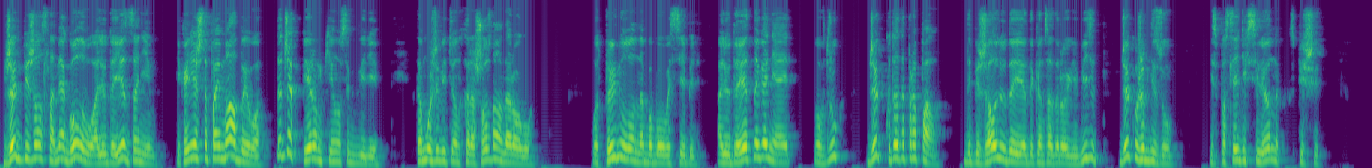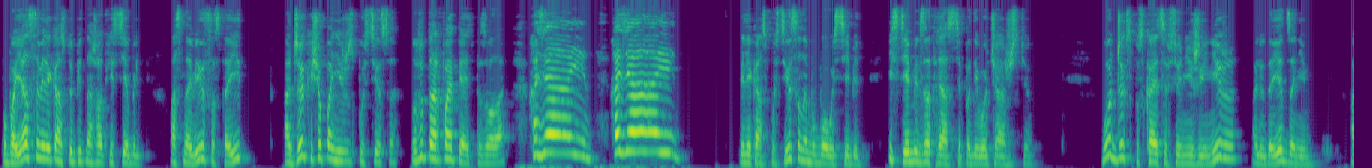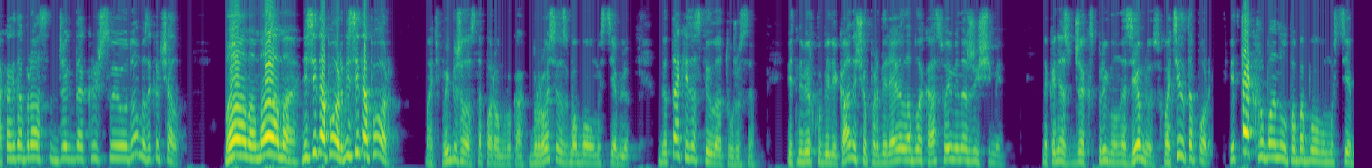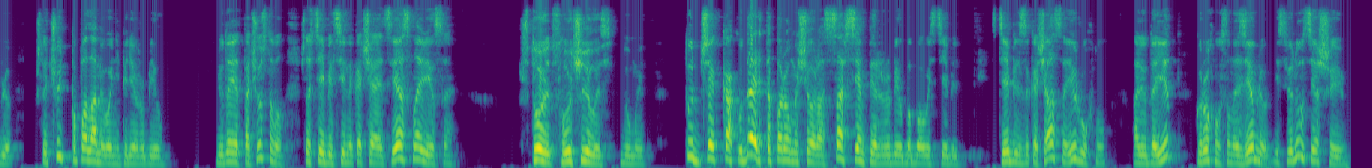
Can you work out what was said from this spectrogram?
Джек бежал, сломя голову, а людоед за ним. И, конечно, поймал бы его, да Джек первым кинулся к двери. К тому же ведь он хорошо знал дорогу. Вот прыгнул он на бобовый стебель, а людоед нагоняет. Но вдруг Джек куда-то пропал. Добежал людоед до конца дороги, видит, Джек уже внизу. Из последних селенок спешит. Побоялся великан ступить на шаткий стебель. Остановился, стоит, а Джек еще пониже спустился. Но тут арфа опять позвала. «Хозяин! Хозяин!» Великан спустился на бобовый стебель, и стебель затрясся под его тяжестью. Вот Джек спускается все ниже и ниже, а людоед за ним. А когда добрался Джек до крыши своего дома, закричал «Мама, мама, неси топор, неси топор!» Мать выбежала с топором в руках, бросилась к бобовому стеблю, да так и застыла от ужаса. Ведь наверху великан еще продырявил облака своими ножищами. Наконец Джек спрыгнул на землю, схватил топор и так рубанул по бобовому стеблю, что чуть пополам его не перерубил. Людоед почувствовал, что стебель сильно качается, и остановился. «Что это случилось?» – думает. Тут Джек как ударит топором еще раз, совсем перерубил бобовый стебель. Стебель закачался и рухнул, а людоед грохнулся на землю и свернул себе шею.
